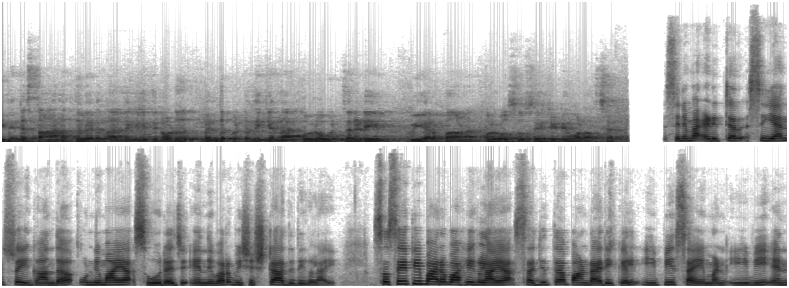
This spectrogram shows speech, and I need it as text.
ഇതിന്റെ സ്ഥാനത്ത് വരുന്ന അല്ലെങ്കിൽ ഇതിനോട് ബന്ധപ്പെട്ട് നിൽക്കുന്ന ഓരോരുത്തരുടെയും വിയർപ്പാണ് ഓരോ സൊസൈറ്റിയുടെയും വളർച്ച. സിനിമ എഡിറ്റർ സിയാൻ ശ്രീകാന്ത് ഉണ്ണിമായ സൂരജ് എന്നിവർ വിശിഷ്ടാതിഥികളായി. സൊസൈറ്റി ഭാരവാഹികളായ Sajitha Pandarikkal E P Simon E V N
